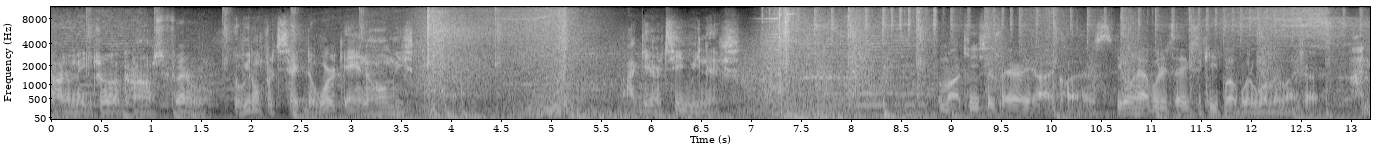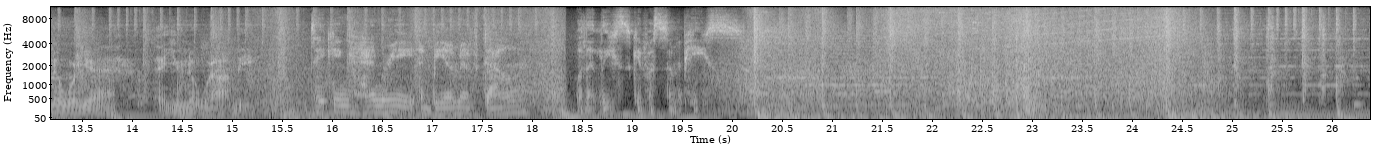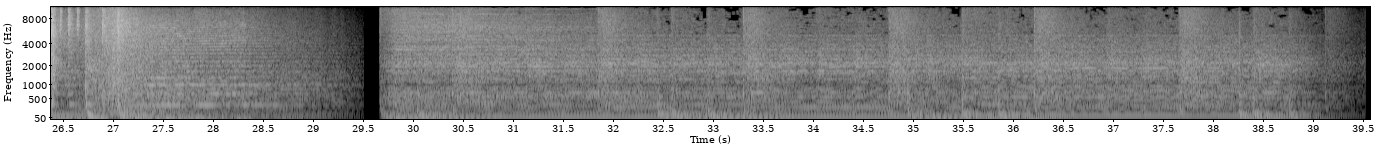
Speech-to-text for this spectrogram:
trying to make drug crimes federal. but we don't protect the work and the homies, I guarantee we next. Marquisha's very high class. You don't have what it takes to keep up with a woman like her. I know where you're at, and you know where I'll be. Taking Henry and BMF down will at least give us some peace.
